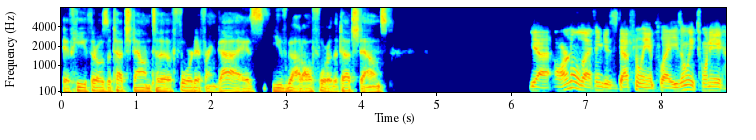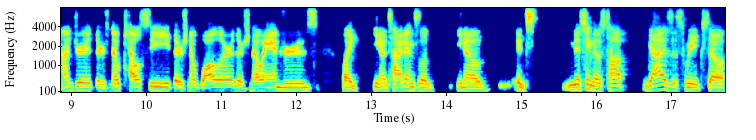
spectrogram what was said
if he throws a touchdown to four different guys, you've got all four of the touchdowns. Yeah, Arnold, I think, is definitely in play. He's only 2,800. There's no Kelsey. There's no Waller. There's no Andrews. Like, you know, tight ends, you know, it's missing those top guys this week. So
